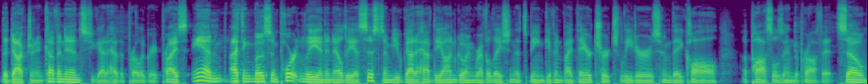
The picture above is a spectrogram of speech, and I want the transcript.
the doctrine and covenants you got to have the pearl of great price and i think most importantly in an lds system you've got to have the ongoing revelation that's being given by their church leaders whom they call apostles and the prophets so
